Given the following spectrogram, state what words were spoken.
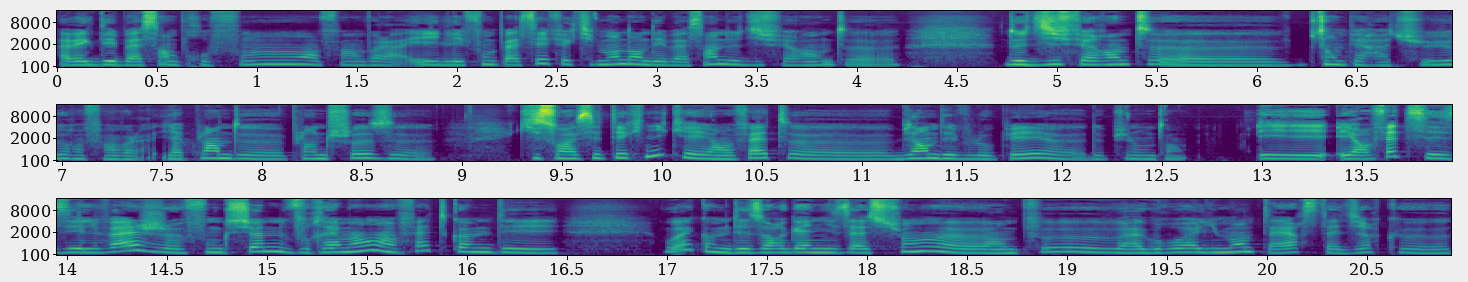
avec des bassins profonds, enfin voilà. Et ils les font passer effectivement dans des bassins de différentes, de différentes températures, enfin voilà. Il y a plein de, plein de choses qui sont assez techniques et en fait bien développées depuis longtemps. Et, et en fait, ces élevages fonctionnent vraiment en fait comme des ouais, comme des organisations euh, un peu agroalimentaires, c'est-à-dire que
